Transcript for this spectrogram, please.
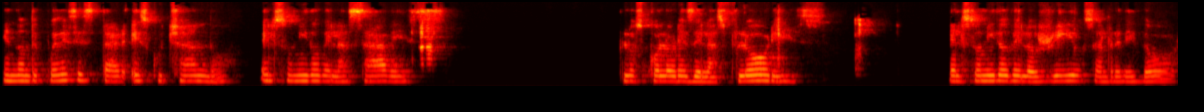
en donde puedes estar escuchando el sonido de las aves, los colores de las flores, el sonido de los ríos alrededor,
